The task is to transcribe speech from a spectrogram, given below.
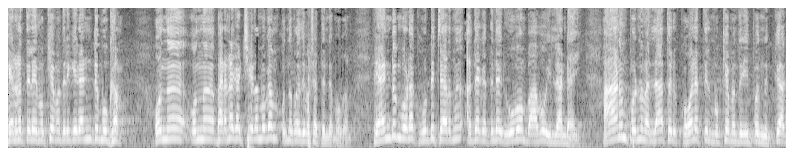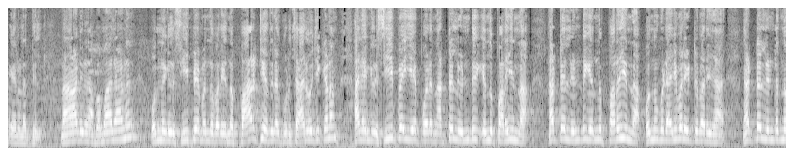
കേരളത്തിലെ മുഖ്യമന്ത്രിക്ക് രണ്ട് മുഖം ഒന്ന് ഒന്ന് ഭരണകക്ഷിയുടെ മുഖം ഒന്ന് പ്രതിപക്ഷത്തിന്റെ മുഖം. രണ്ടും കൂടെ കൂട്ടിച്ചേർന്ന് അദ്ദേഹത്തിന്റെ രൂപവും ഭാവവും ഇല്ലാണ്ടായി. ആണും പെണ്ണും അല്ലാത്തൊരു കോലത്തിൽ മുഖ്യമന്ത്രി ഇപ്പം നിൽക്കുക കേരളത്തിൽ. നാടിന് അപമാനമാണ് ഒന്നുകിൽ സി പി എം എന്ന് പറയുന്ന പാർട്ടി അതിനെക്കുറിച്ച് ആലോചിക്കണം. അല്ലെങ്കിൽ സി പി ഐയെ പോലെ നട്ടലുണ്ട് എന്ന് പറയുന്ന നട്ടലുണ്ട് എന്ന് പറയുന്ന ഒന്നും കൂടി അരിവരയിട്ട് പറഞ്ഞാൽ നട്ടലുണ്ടെന്ന്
